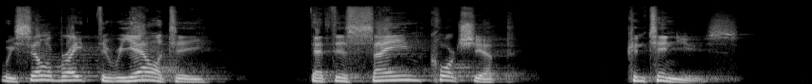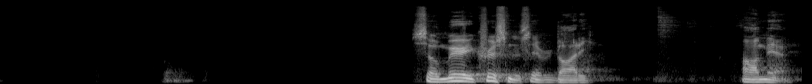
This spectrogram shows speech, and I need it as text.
we celebrate the reality that this same courtship continues. So, Merry Christmas, everybody. Amen.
